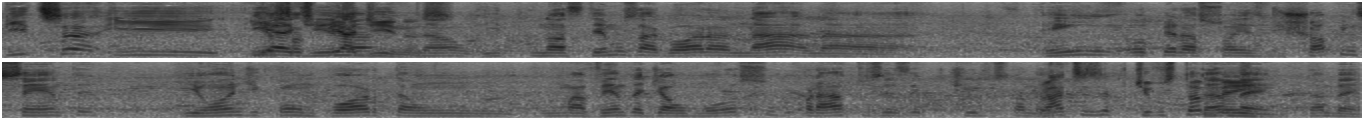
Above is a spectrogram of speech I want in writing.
pizza e, Piadina, e essas piadinas? Não, e nós temos agora na, na, em operações de shopping center, e onde comporta um, uma venda de almoço, pratos executivos também. Pratos executivos também. Também, também.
